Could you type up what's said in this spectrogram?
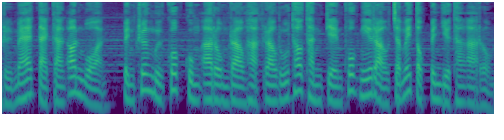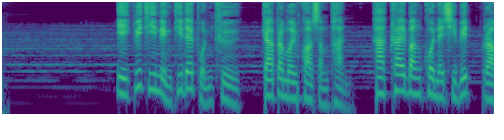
หรือแม้แต่การอ้อนวอน เป็นเครื่องมือควบคุมอารมณ์เราหากเรารู้เท่าทันเกมพวกนี้เราจะไม่ตกเป็นเหยื่อทางอารมณ์ อีกวิธีหนึ่งที่ได้ผลคือ การประเมินความสัมพันธ์ หากใครบางคนในชีวิตเรา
